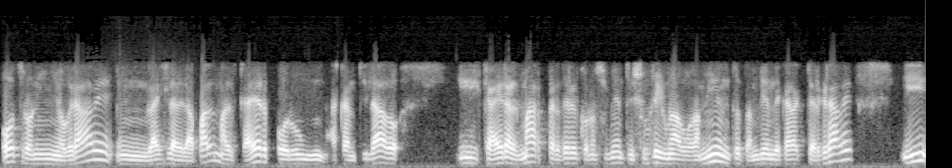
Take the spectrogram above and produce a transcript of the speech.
otro niño grave en la isla de La Palma al caer por un acantilado y caer al mar, perder el conocimiento y sufrir un ahogamiento también de carácter grave, y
